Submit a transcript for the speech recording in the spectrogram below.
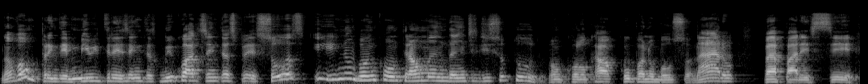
Não vão prender 1.300, 1.400 pessoas e não vão encontrar um mandante disso tudo. Vão colocar a culpa no Bolsonaro, vai aparecer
